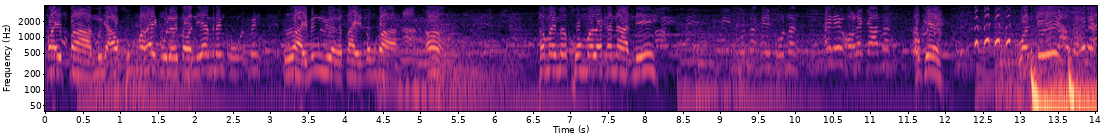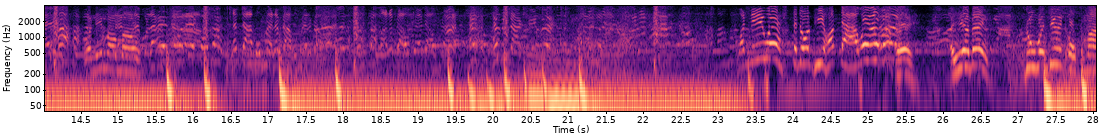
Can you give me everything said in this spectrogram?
ไฟป่า มึงอย่าเอาคุกมาให้กูเลยตอนนี้แม่งกูแม่งไหลแม่งเรืองกับไตตรงบ่าอะทำไมมันคุมอะไรขนาดนี้ ให้ฝนบ้างให้ฝนบ้างให้เรื่องของรายการบ้างโอเค วันนี้ วันนี้เมาเมา แล้วแล้วด่าผมหน่อยแล้วด่าผมหน่อยแล้วด่าผมหน่อยมาแล้วด่าผมหน่อยแล้วด่าผมหน่อยให้ให้เป็นหนักคืนด้วย วันนี้เว้ยจะโดนพีฮอตด่าเว้ยเอ้ยไอ้เหี้ยแม่งดูมันยืดอกมา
